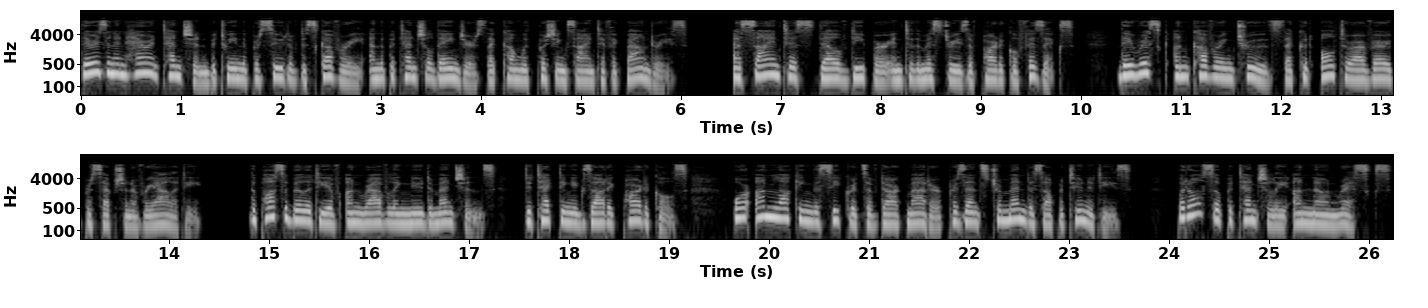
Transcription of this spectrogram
there is an inherent tension between the pursuit of discovery and the potential dangers that come with pushing scientific boundaries. As scientists delve deeper into the mysteries of particle physics, they risk uncovering truths that could alter our very perception of reality. The possibility of unraveling new dimensions, detecting exotic particles, or unlocking the secrets of dark matter presents tremendous opportunities but also potentially unknown risks.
